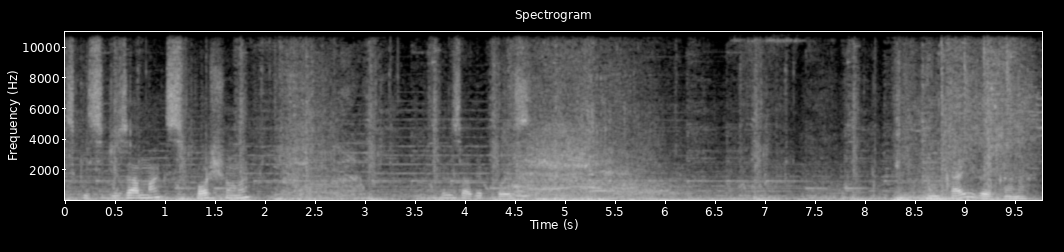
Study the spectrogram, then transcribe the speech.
Esqueci de usar Max Potion, né? Vou usar depois. Não cai, velho, cara.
